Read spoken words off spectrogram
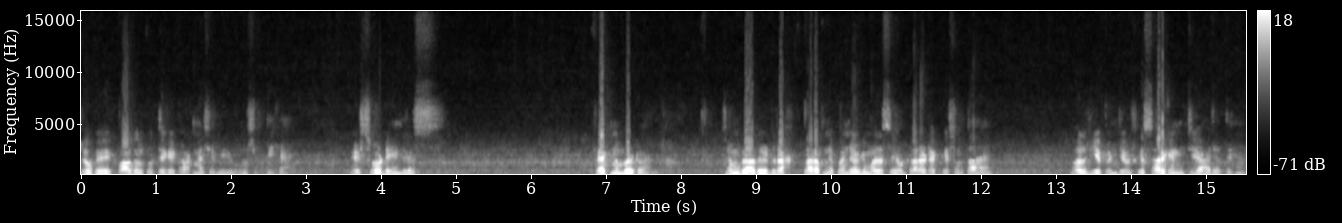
जो कि एक पागल कुत्ते के काटने से भी हो सकती है। It's so dangerous fact number twelve चमगादड़ दरख्त पर अपने पंजों की मदद से उठकर अटक के सोता है, और ये पंजे उसके सर के नीचे आ जाते हैं।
